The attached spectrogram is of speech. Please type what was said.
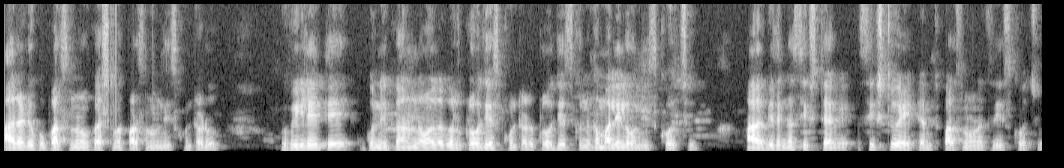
ఆల్రెడీ ఒక పర్సనల్ కస్టమర్ పర్సనల్ లోన్ తీసుకుంటాడు. వీలైతే కొన్ని కారణాల వల్ల క్లోజ్ చేసుకుంటాడు. క్లోజ్ చేసుకున్నాక మళ్ళీ లోన్ తీసుకోవచ్చు. ఆ విధంగా six time six to eight times personal loan అయితే తీసుకోవచ్చు.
